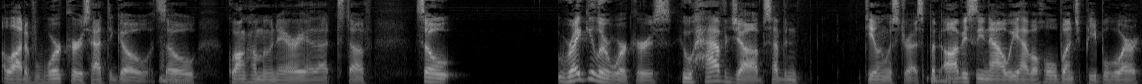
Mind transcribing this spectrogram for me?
a lot of workers had to go. So Gwanghwamun area, that stuff. So regular workers who have jobs have been dealing with stress. But mm-hmm. obviously now we have a whole bunch of people who are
